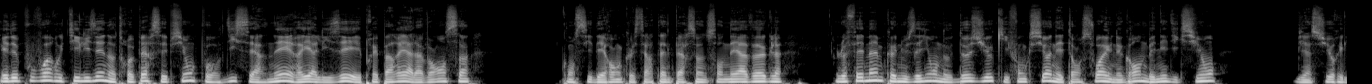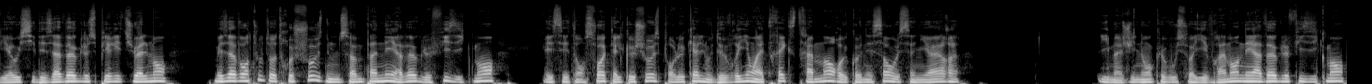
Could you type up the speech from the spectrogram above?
et de pouvoir utiliser notre perception pour discerner, réaliser et préparer à l'avance. Considérant que certaines personnes sont nées aveugles, le fait même que nous ayons nos deux yeux qui fonctionnent est en soi une grande bénédiction. Bien sûr, il y a aussi des aveugles spirituellement, mais avant toute autre chose, nous ne sommes pas nés aveugles physiquement, et c'est en soi quelque chose pour lequel nous devrions être extrêmement reconnaissants au Seigneur. Imaginons que vous soyez vraiment né aveugle physiquement.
